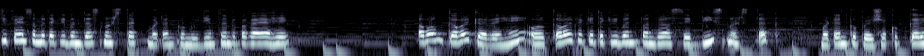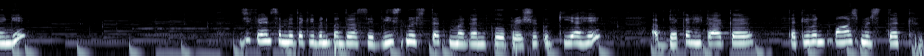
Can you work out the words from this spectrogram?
जी फ्रेंड्स, हमने तकरीबन 10 मिनट तक मटन को मीडियम फ्लेम पे पकाया है। अब हम कवर कर रहे हैं और कवर करके तकरीबन 15 से 20 मिनट तक मटन को प्रेशर कुक करेंगे। जी फ्रेंड्स हमने तकरीबन 15 से 20 मिनट तक मटन को प्रेशर कुक किया है। अब ढक्कन हटाकर तकरीबन 5 मिनट तक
